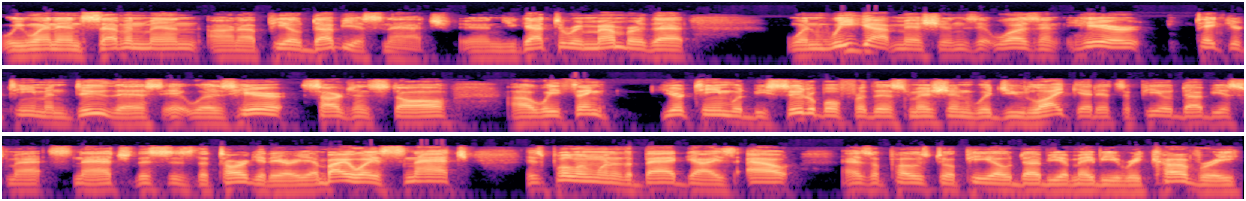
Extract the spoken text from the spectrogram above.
we went in seven men on a POW snatch, and you got to remember that when we got missions, it wasn't here. Take your team and do this. It was here, Sergeant Stahl. Uh, we think your team would be suitable for this mission. Would you like it? It's a POW snatch. This is the target area. And by the way, a snatch is pulling one of the bad guys out as opposed to a POW, maybe recovery,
